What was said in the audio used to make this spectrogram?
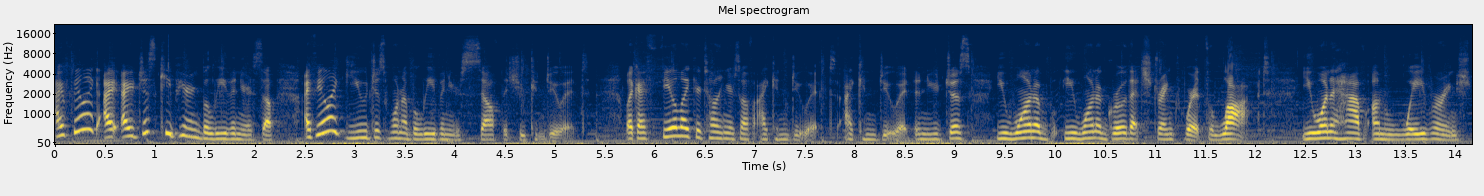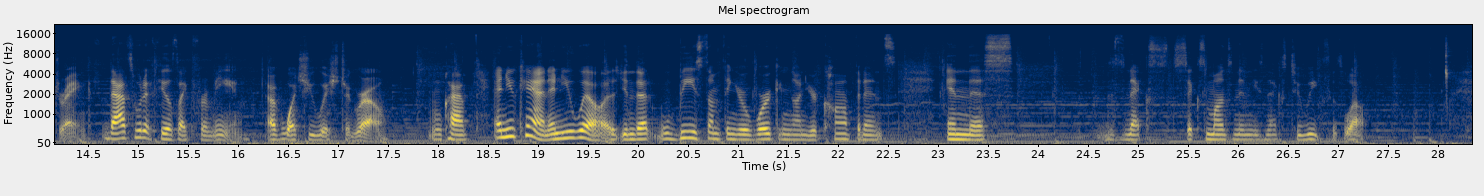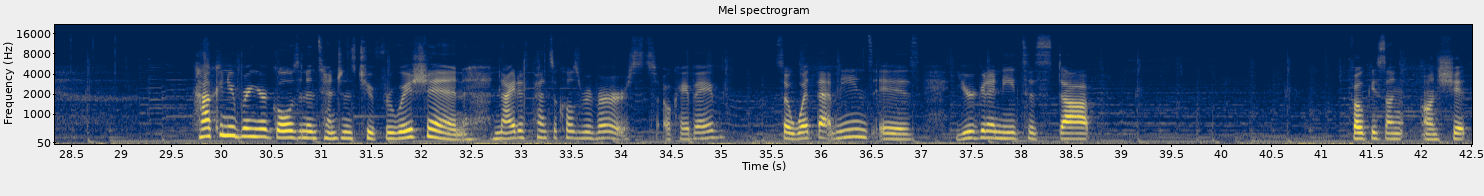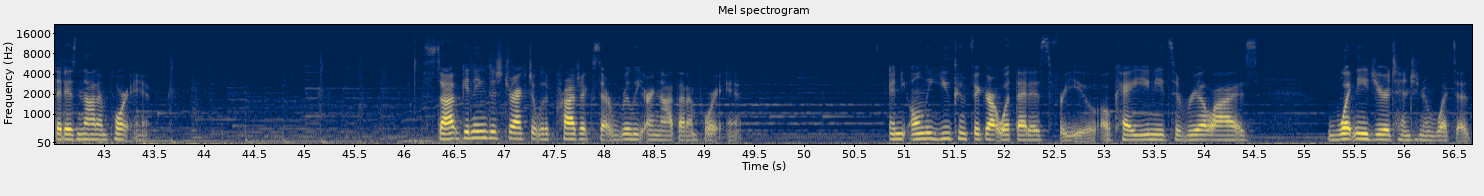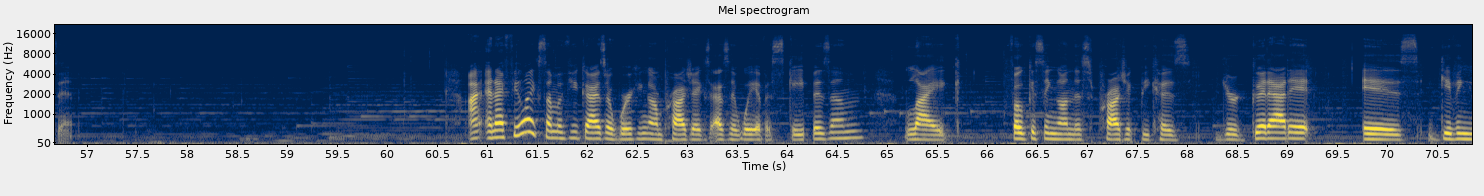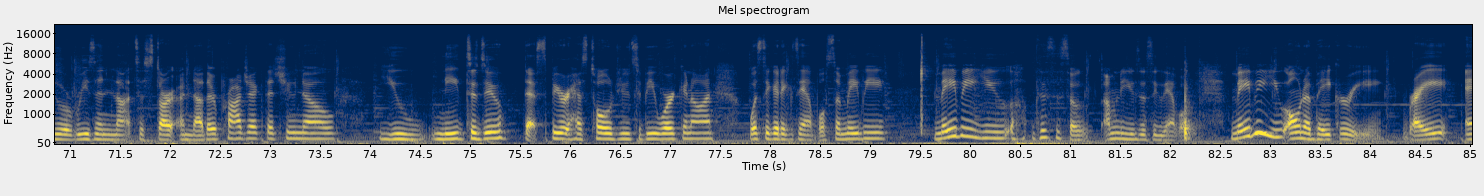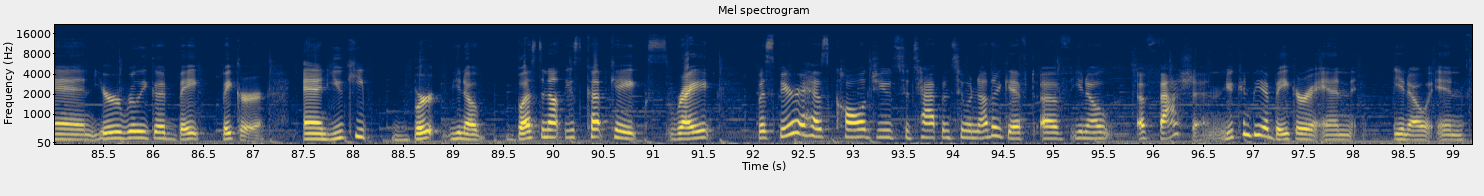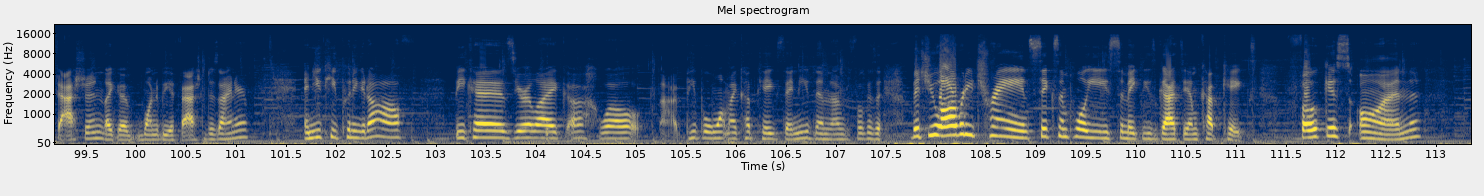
I feel like I, I just keep hearing believe in yourself. I feel like you just want to believe in yourself that you can do it. Like I feel like you're telling yourself, I can do it. I can do it. And you just you want to you want to grow that strength where it's locked. You want to have unwavering strength. That's what it feels like for me of what you wish to grow. Okay? And you can and you will. And that will be something you're working on your confidence in this this next 6 months and in these next 2 weeks as well. How can you bring your goals and intentions to fruition? Knight of Pentacles reversed. Okay, babe? So what that means is you're to need to stop focusing on, on shit that is not important. Stop getting distracted with projects that really are not that important. And only you can figure out what that is for you, okay? You need to realize what needs your attention and what doesn't. I, and I feel like some of you guys are working on projects as a way of escapism, like focusing on this project because you're good at it is giving you a reason not to start another project that you know you need to do that spirit has told you to be working on what's a good example? So maybe maybe you this is so i'm to use this example. Maybe you own a bakery right? And you're a really good bake baker and you keep bur- you know busting out these cupcakes right? But spirit has called you to tap into another gift of you know of fashion. You can be a baker and you know in fashion like a want to be a fashion designer and you keep putting it off because you're like, oh, well, uh, people want my cupcakes, they need them, I'm focused. But you already trained six employees to make these goddamn cupcakes. Focus on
